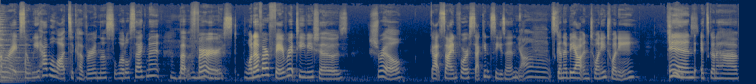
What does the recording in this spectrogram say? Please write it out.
All right, so we have a lot to cover in this little segment. Mm-hmm, but mm-hmm, first, mm-hmm. one of our favorite TV shows, Shrill, got signed for a second season. It's going to be out in 2020. And it's going to have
